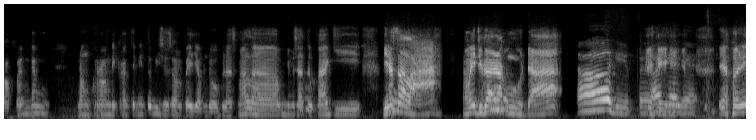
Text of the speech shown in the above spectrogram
offline kan nongkrong di kantin itu bisa sampai jam 12 malam, jam 1 pagi. Biasalah. Namanya juga anak muda. Oh, gitu. Oke, Iya. oke. ya ini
